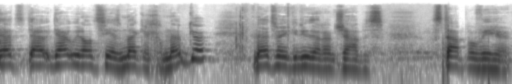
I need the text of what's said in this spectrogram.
That's that, that we don't see as Memka, and that's why you can do that on Shabbos. Stop over here.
